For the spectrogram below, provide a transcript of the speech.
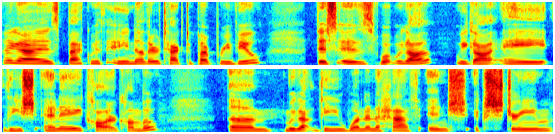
Hi guys, back with another Tactipup review. This is what we got. We got a leash and a collar combo. Um, we got the one and a half inch extreme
